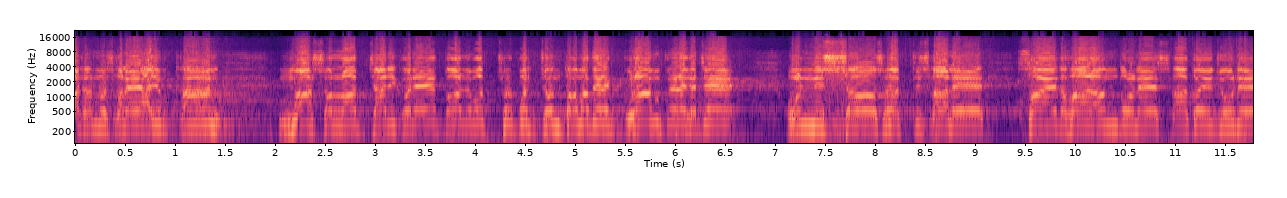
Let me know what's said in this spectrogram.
আটান্ন সালে আইয়ুব খান মার্শাল্লাহ জারি করে দশ বছর পর্যন্ত আমাদের গোলাম করে রেখেছে। উনিশশো সাতাত্তর সালে ছয় দফার আন্দোলনে সাতই জুনে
